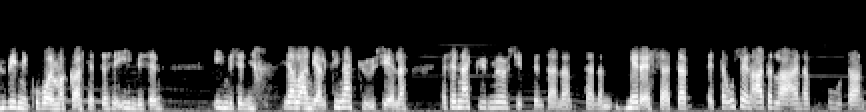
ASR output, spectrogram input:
hyvin niin kuin voimakkaasti, että se ihmisen, ihmisen jalanjälki näkyy siellä. Ja se näkyy myös sitten täällä, täällä meressä, että, että usein ajatellaan aina, kun puhutaan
